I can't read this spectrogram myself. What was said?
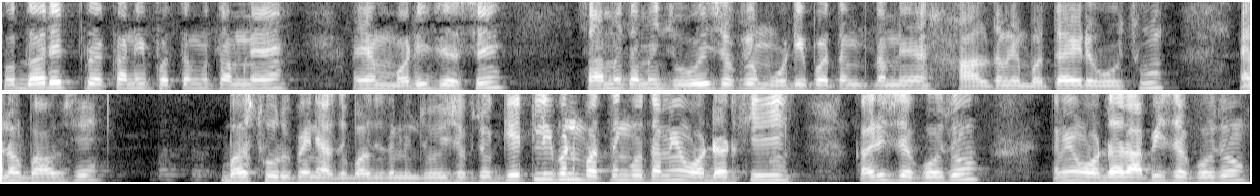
તો દરેક પ્રકારની પતંગ તમને અહીંયા મળી જશે. સામે તમે જોઈ શકશો મોટી પતંગ તમને હાલ તમને બતાવી રહ્યો છું. એનો ભાવ છે બસો રૂપિયાની આજુબાજુ તમે જોઈ શકશો. જેટલી પણ પતંગો તમે ઓર્ડરથી કરી શકો છો, તમે ઓર્ડર આપી શકો છો.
